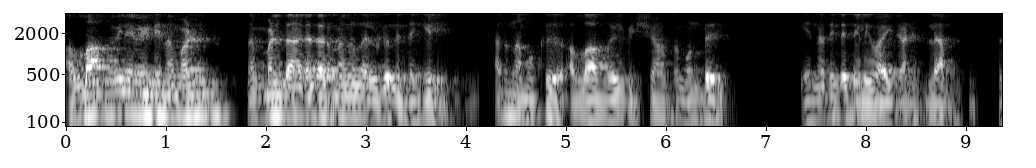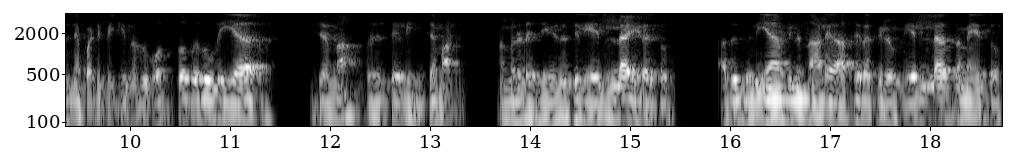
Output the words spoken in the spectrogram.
അള്ളാഹുവിന് വേണ്ടി നമ്മൾ നമ്മൾ ദാനധർമ്മങ്ങൾ നൽകുന്നുണ്ടെങ്കിൽ അത് നമുക്ക് അള്ളാഹുവിൽ വിശ്വാസമുണ്ട് എന്നതിന്റെ തെളിവായിട്ടാണ് ഇസ്ലാം അതിനെ പഠിപ്പിക്കുന്നത്. വസ്തുബറുലിയ ജമ ഒരു തെളിച്ചമാണ്. നമ്മളുടെ ജീവിതത്തിൽ എല്ലായിടത്തും അത് ദുനിയാവിലും നാളെ ആഖിറത്തിലും എല്ലാ സമയത്തും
